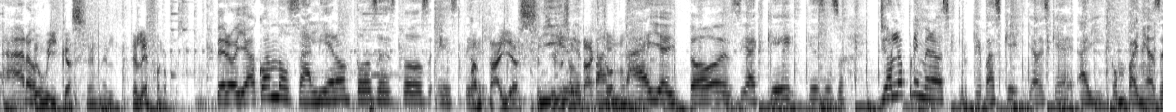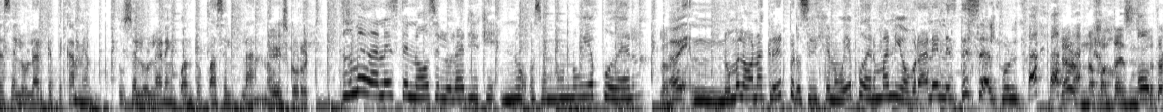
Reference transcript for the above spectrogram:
Claro. te ubicas en el teléfono, pues. Pero ya cuando salieron todos estos este Pantallas sensibles al tacto, ¿no? pantalla y todo, decía, ¿qué, ¿qué es eso? Yo la primera vez, porque vas que, ya ves que hay compañías de celular que te cambian tu celular en cuanto pase el plan, ¿no? Es correcto. Entonces me dan este nuevo celular y yo dije, no, o sea, no, no voy a poder, Claro. Ay, no me lo van a creer, pero sí dije, no voy a poder maniobrar en este celular. Claro, una pantalla O al tacto.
